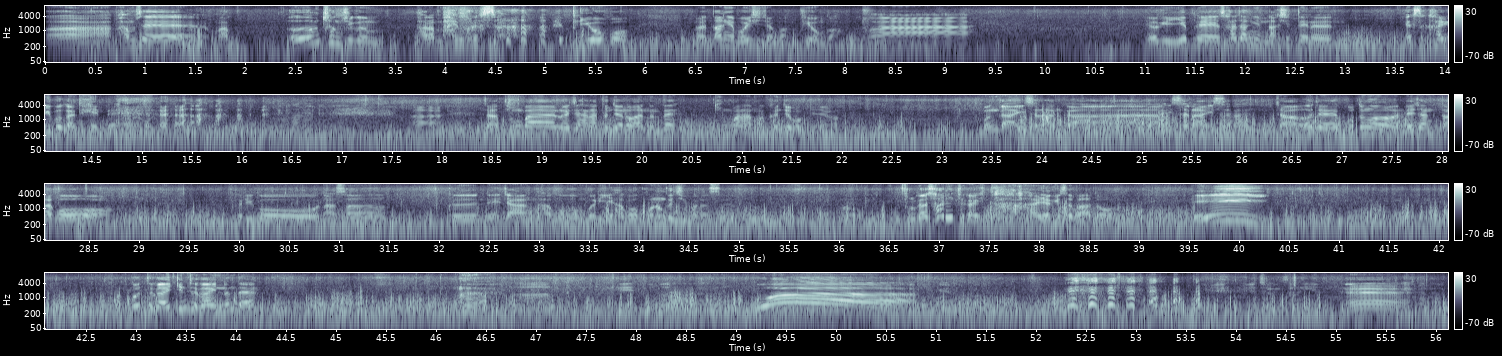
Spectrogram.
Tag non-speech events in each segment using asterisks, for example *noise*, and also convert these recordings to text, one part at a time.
와 밤새 막 엄청 지금 바람 많이 불었어. *laughs* 비 오고. 아, 땅에 보이시죠? 막 비 온 거. 와. 여기 옆에 사장님 낚싯대는 엑스칼리버가 돼 있네. *laughs* 아, 자 통발 어제 하나 던져 놓았는데 통발 한번 건져 볼게요. 뭔가 있을란가? 있어라 있어라. 자 어제 고등어 내장 따고 그리고 나서 그 내장하고 머리하고 고는 거 집어넣었어요. 불가사리 들어가 있다. *laughs* 여기서 봐도. 에이! 뭐 들어가 있긴 들어가 있는데. 우와! *laughs*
